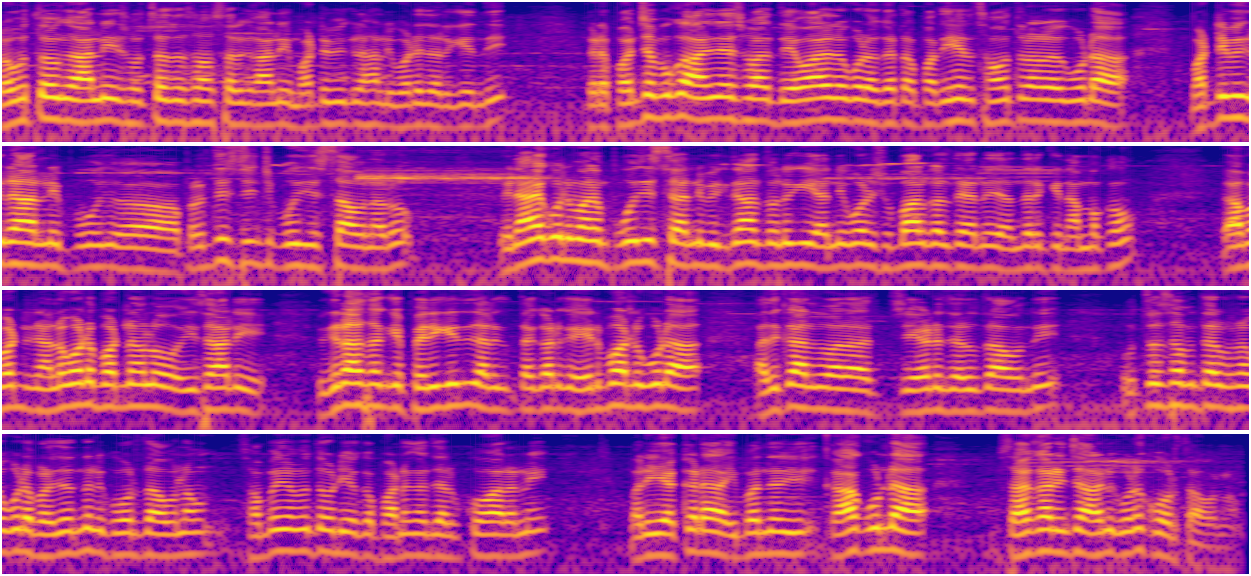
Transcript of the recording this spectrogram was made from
ప్రభుత్వం కానీ స్వచ్ఛంద సంస్థలు కానీ మట్టి విగ్రహాలు ఇవ్వడం జరిగింది. ఇక్కడ పంచముఖ ఆంజనేయ స్వామి దేవాలయంలో కూడా గత పదిహేను సంవత్సరాలు కూడా మట్టి విగ్రహాన్ని పూజ ప్రతిష్ఠించి పూజిస్తూ ఉన్నారు. వినాయకుడిని మనం పూజిస్తే అన్ని విఘ్నాలు తొలగి అన్ని కూడా శుభాలు కలుతాయి అనేది అందరికీ నమ్మకం. కాబట్టి నల్గొండ పట్టణంలో ఈసారి విగ్రహ సంఖ్య పెరిగింది. దానికి తగ్గట్టుగా ఏర్పాట్లు కూడా అధికారుల ద్వారా చేయడం జరుగుతూ ఉంది. ఉత్తర సమితి తరఫున కూడా ప్రజలందరినీ కోరుతా ఉన్నాం. సమయంతో ఈ యొక్క పండుగ జరుపుకోవాలని మరి ఎక్కడ ఇబ్బంది కాకుండా సహకరించాలని కూడా కోరుతా ఉన్నాం.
